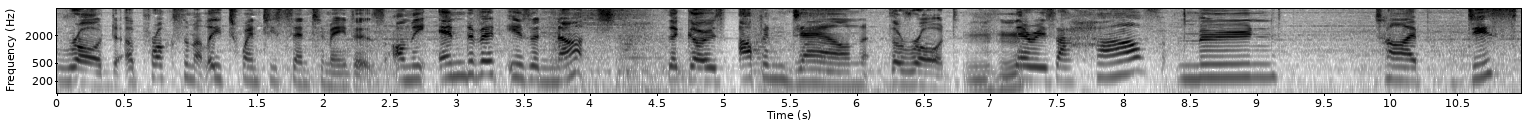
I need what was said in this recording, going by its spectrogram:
rod, approximately 20 centimeters. On the end of it is a nut that goes up and down the rod. Mm-hmm. There is a half moon type disc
